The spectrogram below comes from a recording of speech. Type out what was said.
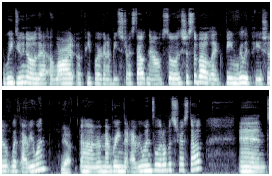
we do know that a lot of people are going to be stressed out now. So it's just about like being really patient with everyone. Yeah. Uh, remembering that everyone's a little bit stressed out. And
